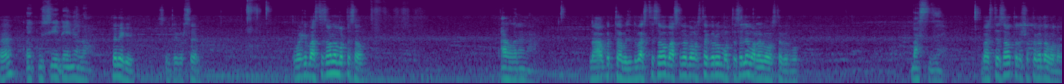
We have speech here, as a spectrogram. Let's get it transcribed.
হ্যাঁ? কুচি এটাই মেলা। তাই নাকি? চিন্তা করছেন? তোমার কি বাঁচতে চাও না মরতে চাও? আবার না। না করতে হবে। যদি বাঁচতে চাও বাঁচানোর ব্যবস্থা করো মরতে চাইলে মরার ব্যবস্থা করব। বাঁচতে যায় বাঁচতে চাও তাহলে সত্য কথা বলো।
